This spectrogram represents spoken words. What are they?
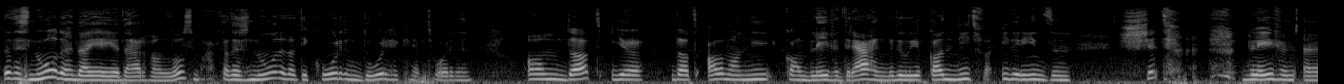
dat is nodig dat je je daarvan losmaakt. Dat is nodig dat die koorden doorgeknipt worden. Omdat je dat allemaal niet kan blijven dragen. Ik bedoel, je kan niet van iedereen zijn shit blijven uh,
